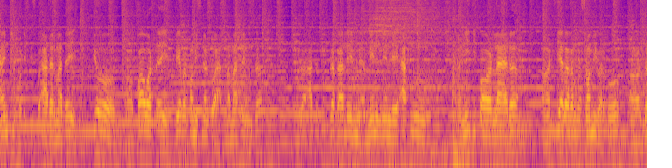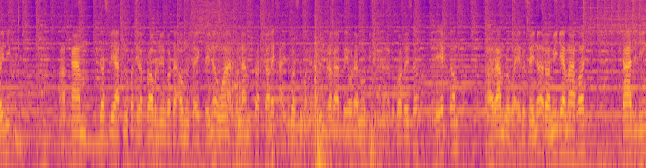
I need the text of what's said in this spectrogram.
nineteen forty सिक्सको आधारमा चाहिँ त्यो पावर चाहिँ लेबर कमिसनरको हातमा मात्रै हुन्छ। र आज जुन प्रकारले म्यानेजमेन्टले आफ्नो निजी पावर लाएर चिया बगानको श्रमिकहरूको दैनिक काम जसले आफ्नो कतिवटा प्रब्लमले गर्दा आउनु सकेको छैन उहाँहरूको नाम तत्कालै खारिज गर्छु भनेर जुन प्रकारको एउटा नोटिफिकेसनहरू गर्दैछ। त्यो एकदम राम्रो भएको छैन र मिडिया मार्फत दार्जिलिङ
